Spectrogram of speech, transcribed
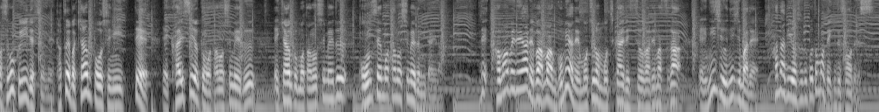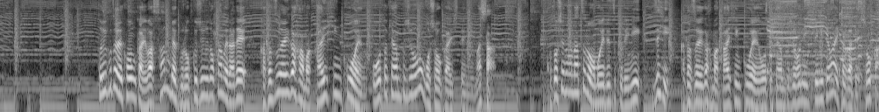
まあ、すごくいいですよね。例えばキャンプをしに行って海水浴も楽しめるキャンプも楽しめる温泉も楽しめるみたいな。で浜辺であれば、まあ、ゴミはねもちろん持ち帰る必要がありますが22時まで花火をすることもできるそうです。ということで今回は360度カメラで片添ヶ浜海浜公園オートキャンプ場をご紹介してみました。今年の夏の思い出作りにぜひ片添ヶ浜海浜公園オートキャンプ場に行ってみてはいかがでしょうか。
